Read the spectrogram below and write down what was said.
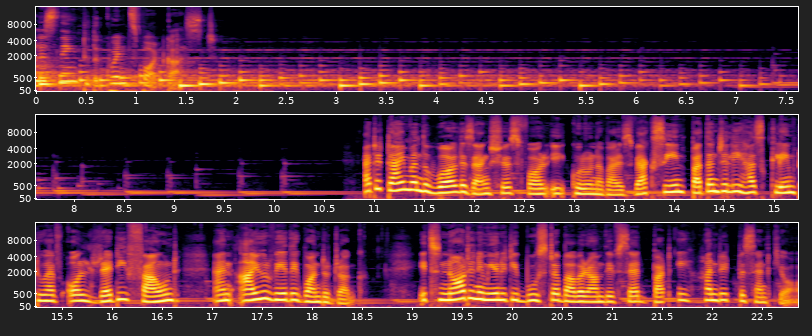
listening to the Quint's podcast. At a time when the world is anxious for a coronavirus vaccine, Patanjali has claimed to have already found an Ayurvedic wonder drug. It's not an immunity booster, Baba Ramdev said, but a 100% cure.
